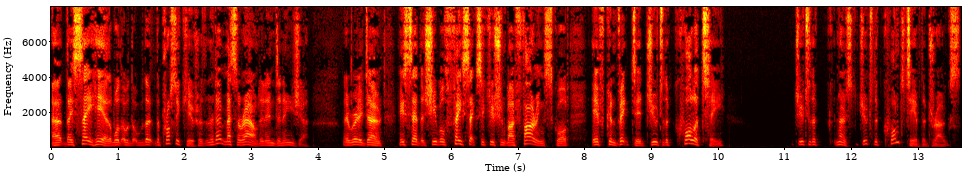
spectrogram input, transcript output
Uh, they say here, well, the, the, the prosecutors, they don't mess around in Indonesia. They really don't. He said that she will face execution by firing squad if convicted due to the quality, due to the no, due to the quantity of the drugs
